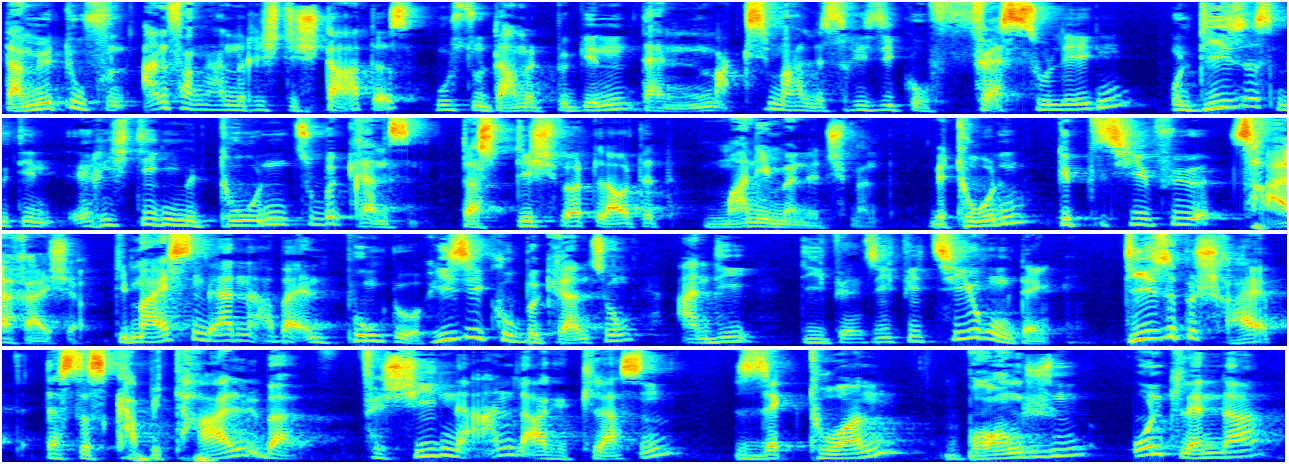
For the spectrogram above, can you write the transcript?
Damit du von Anfang an richtig startest, musst du damit beginnen, dein maximales Risiko festzulegen und dieses mit den richtigen Methoden zu begrenzen. Das Stichwort lautet Money Management. Methoden gibt es hierfür zahlreiche. Die meisten werden aber in puncto Risikobegrenzung an die Diversifizierung denken. Diese beschreibt, dass das Kapital über verschiedene Anlageklassen, Sektoren, Branchen und Länder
